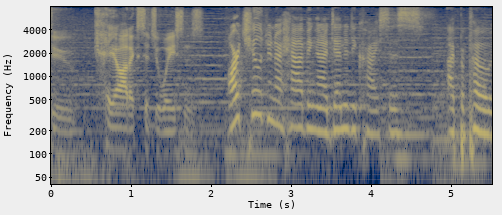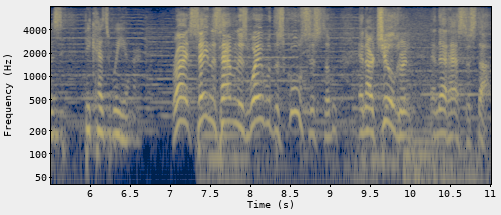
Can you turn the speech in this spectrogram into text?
to chaotic situations. Our children are having an identity crisis, I propose, because we are. Right? Satan is having his way with the school system and our children, and that has to stop.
